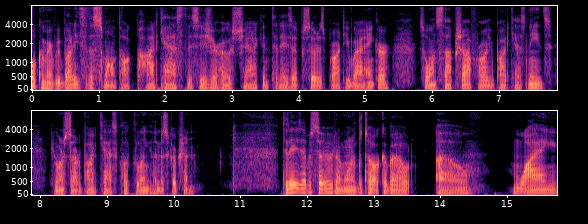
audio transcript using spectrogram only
Welcome, everybody, to the Small Talk Podcast. This is your host, Jack, and today's episode is brought to you by Anchor. So, one stop shop for all your podcast needs. If you want to start a podcast, click the link in the description. Today's episode, I wanted to talk about uh, why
